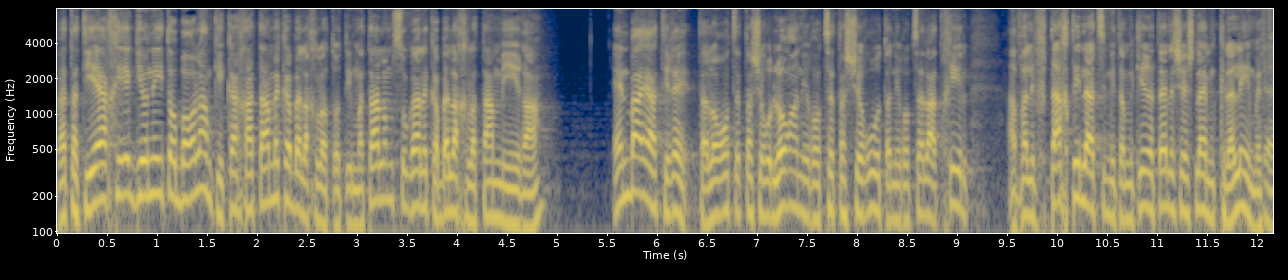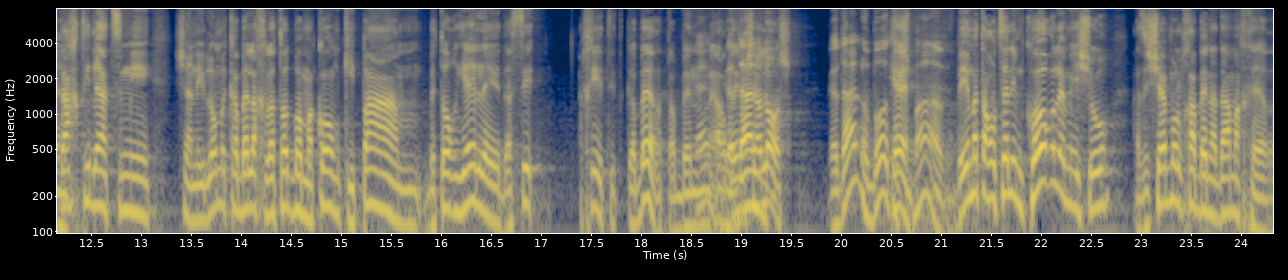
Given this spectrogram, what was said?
ואתה תהיה הכי הגיוני איתו בעולם, כי ככה אתה מקבל החלטות. אם אתה לא מסוגל לקבל החלטה מהירה, אין בעיה, תראה, אתה לא רוצה את השירות, לא, אני רוצה את השירות, אני רוצה להתחיל. אבל הבטחתי לעצמי, אתה מכיר את אלה שיש להם כללים, כן. הבטחתי לעצמי שאני לא מקבל החלטות במקום, כי פעם, בתור ילד, עשי... אחי, תתגבר, אתה בן כן, 43. גדלנו, גדלנו, בוא, כן. תשמע. ואם אתה רוצה למכור למישהו, אז יישב מולך בן אדם אחר,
